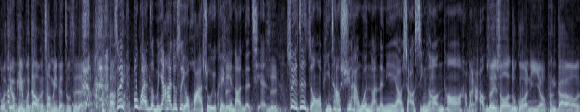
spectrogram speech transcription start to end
我就骗不到我们聪明的主持人了。所以不管怎么样，他就是有话术，有可以骗到你的钱。是，所以这种平常嘘寒问暖的，你也要小心哦，吼，好不好？所以说，如果你有碰到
